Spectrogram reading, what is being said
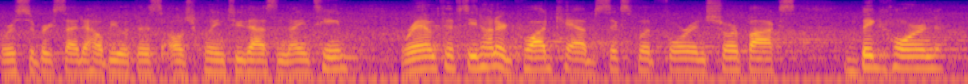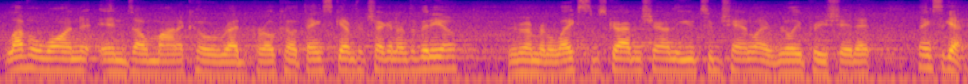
We're super excited to help you with this Ultra Clean 2019 Ram 1500 quad cab, six foot four inch short box, Bighorn Level 1 in Delmonico Red Pearl Coat. Thanks again for checking out the video. Remember to like, subscribe, and share on the YouTube channel. I really appreciate it. Thanks again.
